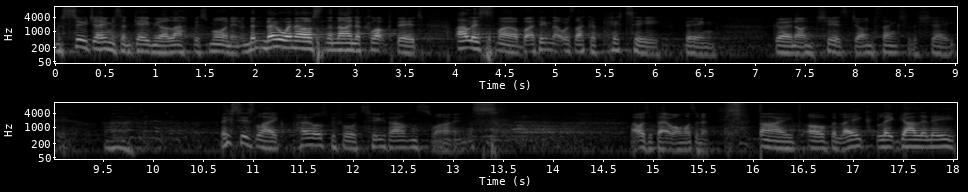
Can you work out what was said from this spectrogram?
I mean, Sue Jameson gave me a laugh this morning, and no one else at the nine o'clock did. Alice smiled, but I think that was like a pity thing going on. Cheers, John. Thanks for the shake. Ah. This is like pearls before 2,000 swines. that was a better one, wasn't it? Side of the lake, Lake Galilee,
